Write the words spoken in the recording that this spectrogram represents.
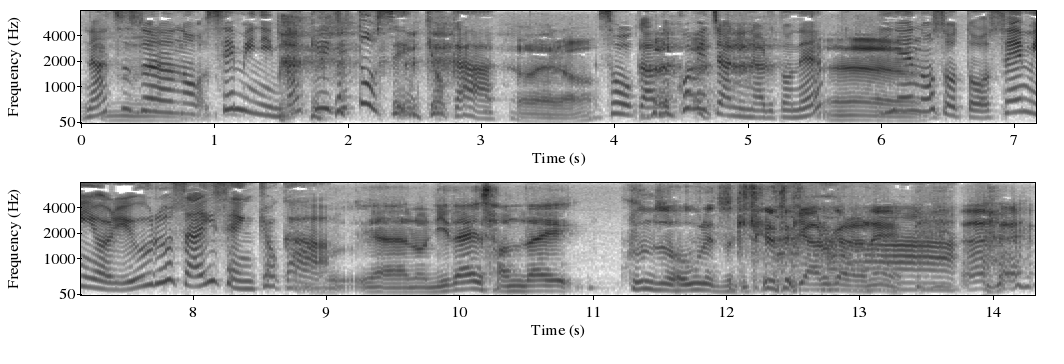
夏空のセミに負けじと選挙か。そうやろそうか、あの、コメちゃんになるとね、うん家の外、セミよりうるさい選挙か。いや、あの、二台三台、くんずほぐれつ来てる時あるからね。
